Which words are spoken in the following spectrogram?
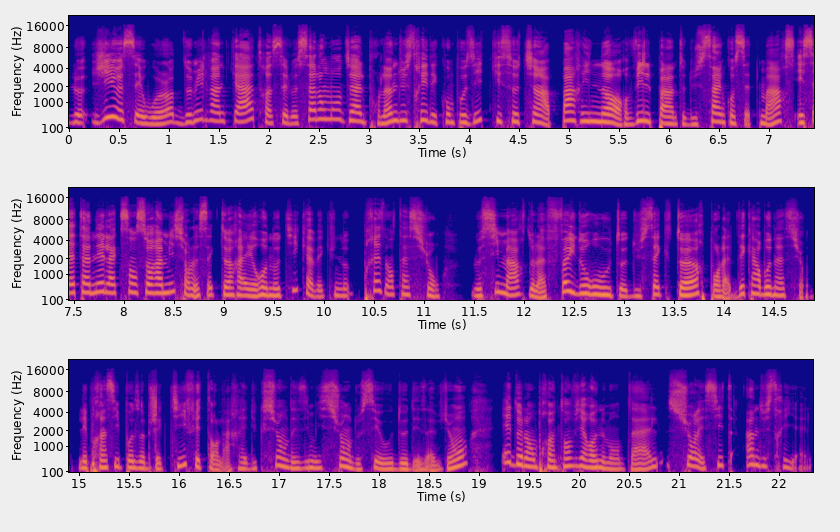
Le JEC World 2024, c'est le salon mondial pour l'industrie des composites qui se tient à Paris-Nord, Villepinte du 5 au 7 mars. Et cette année, l'accent sera mis sur le secteur aéronautique avec une présentation le 6 mars de la feuille de route du secteur pour la décarbonation. Les principaux objectifs étant la réduction des émissions de CO2 des avions et de l'empreinte environnementale sur les sites industriels.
